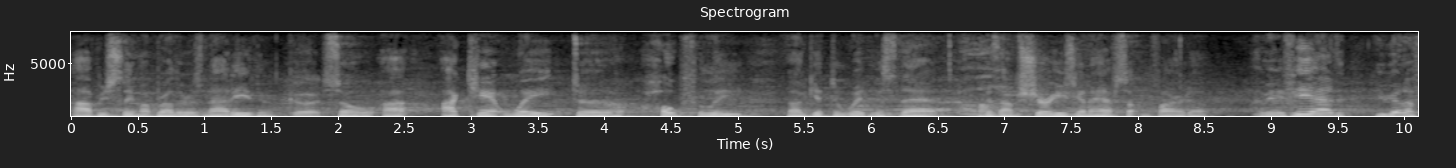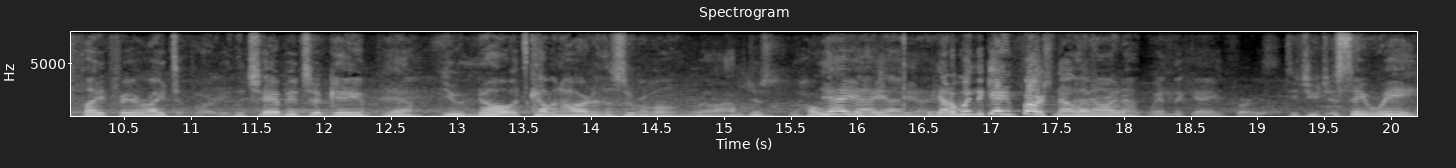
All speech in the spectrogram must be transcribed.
obviously, my brother is not either. Good. So I, I can't wait to hopefully uh, get to witness that because I'm sure he's going to have something fired up. I mean, if he had, you got to fight for your right to party in the championship game. Yeah. You know it's coming hard to the Super Bowl. Well, I'm just hopefully. Yeah, yeah, yeah, yeah, We got to win the game first now, I left know, know. win the game first. Did you just say we?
